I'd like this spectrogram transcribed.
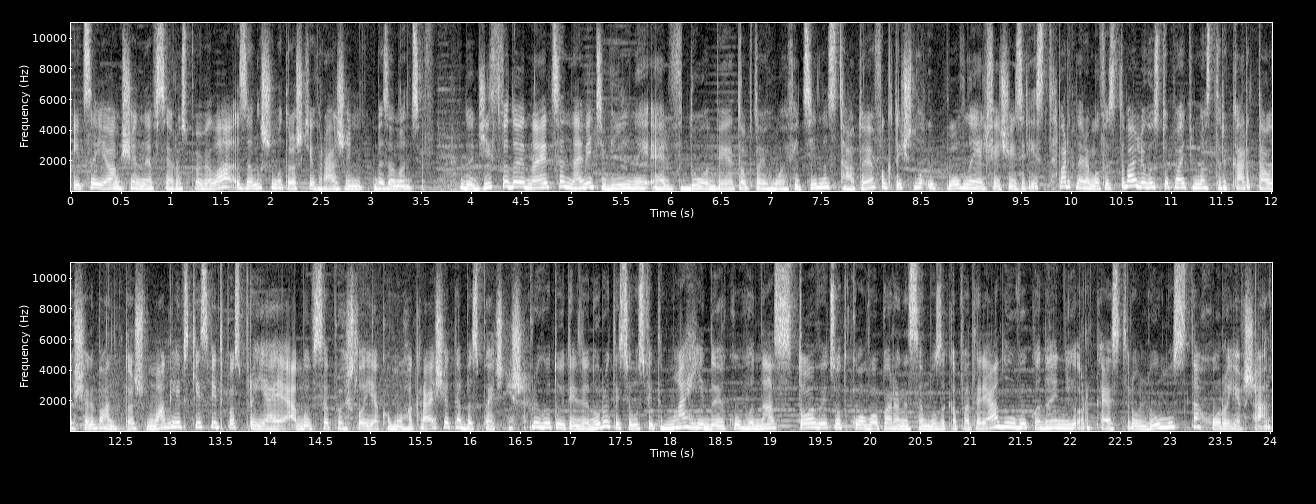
І це я вам ще не все розповіла. Залишимо трошки вражень без анонсів. До дійства доєднається навіть вільний ельф Добі, тобто його офіційна статуя, фактично у повний ельфячий зріст. Партнерами фестивалю виступають Мастеркард та Ощадбанк. Тож маглівський світ посприяє, аби все пройшло якомога краще та безпечніше. Приготуйтесь зануритися у світ магії, до якого нас 100% перенесе музика Патеряну у виконанні оркестру Люмус та хору Євшан.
